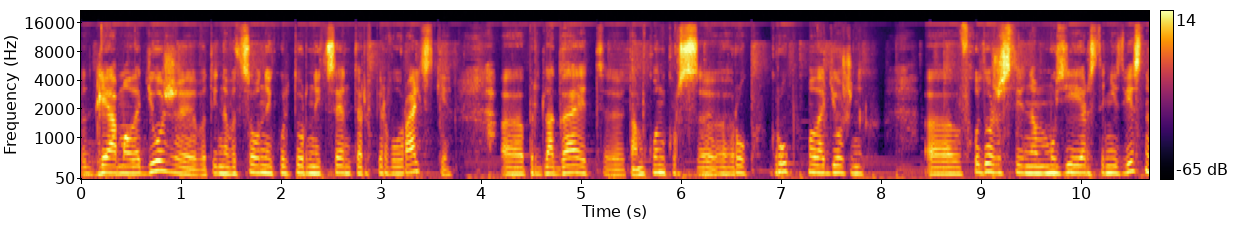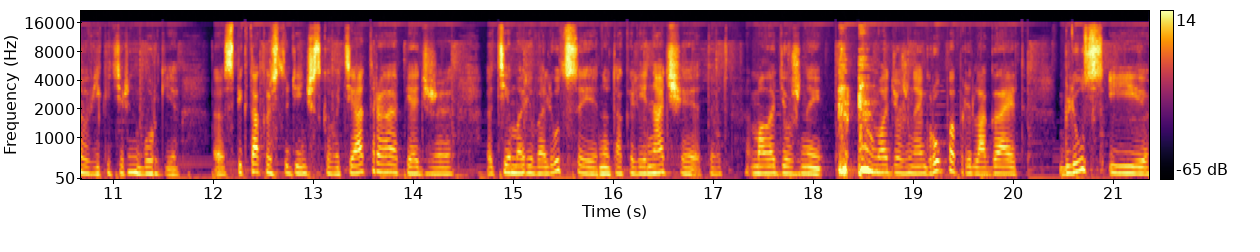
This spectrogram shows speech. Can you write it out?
для молодежи вот инновационный культурный центр в Первоуральске э, предлагает э, там конкурс э, рок-групп молодежных. Э, В художественном музее Эрста Неизвестного в Екатеринбурге э, спектакль студенческого театра, опять же, тема революции, но так или иначе, это вот молодежная группа предлагает блюз и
